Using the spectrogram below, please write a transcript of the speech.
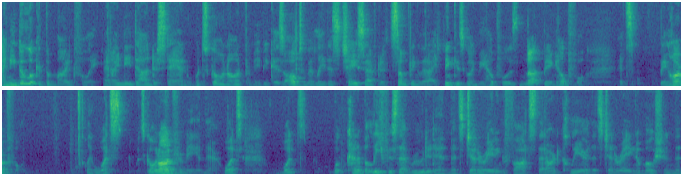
I need to look at them mindfully and I need to understand what's going on for me because ultimately this chase after something that I think is going to be helpful is not being helpful. It's being harmful. Like what's what's going on for me in there? What's what's what kind of belief is that rooted in that's generating thoughts that aren't clear, that's generating emotion that,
